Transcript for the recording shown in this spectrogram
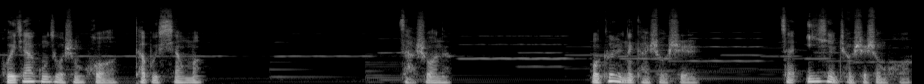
回家工作生活，它不香吗？咋说呢？我个人的感受是，在一线城市生活，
